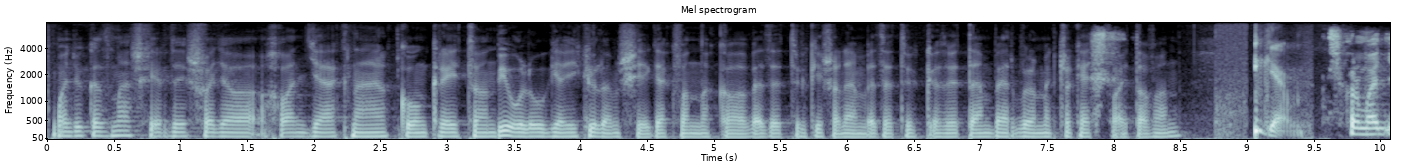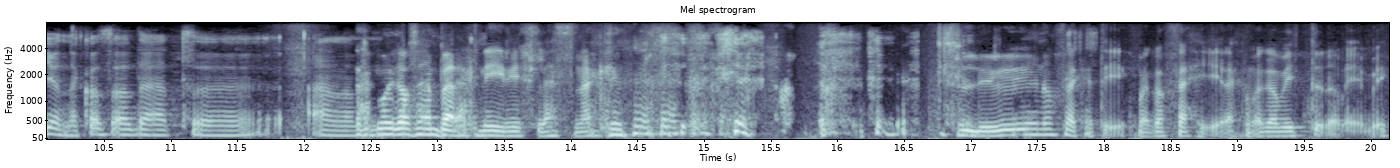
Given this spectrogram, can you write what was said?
Mondjuk az más kérdés, hogy a hangyáknál konkrétan biológiai különbségek vannak a vezetők és a nem vezetők között, emberből meg csak egyfajta van. Igen. És akkor majd jönnek azzal, de hát uh, állam... De majd az embereknél is lesznek. Lőn a feketék, meg a fehérek, meg a mit tudom én még.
